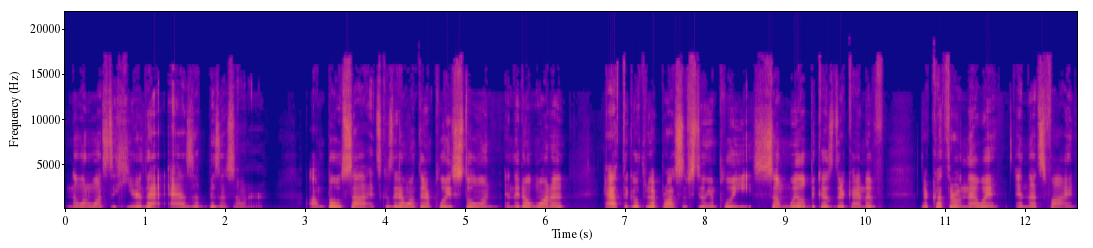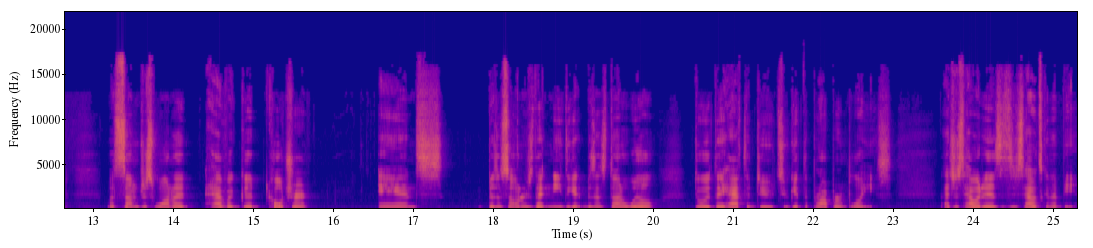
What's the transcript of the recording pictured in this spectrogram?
No one wants to hear that as a business owner on both sides because they don't want their employees stolen and they don't want to have to go through that process of stealing employees. Some will because they're kind of they're cutthroat in that way, and that's fine. But some just want to have a good culture, and business owners that need to get business done will do what they have to do to get the proper employees. That's just how it is. This is how it's going to be.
